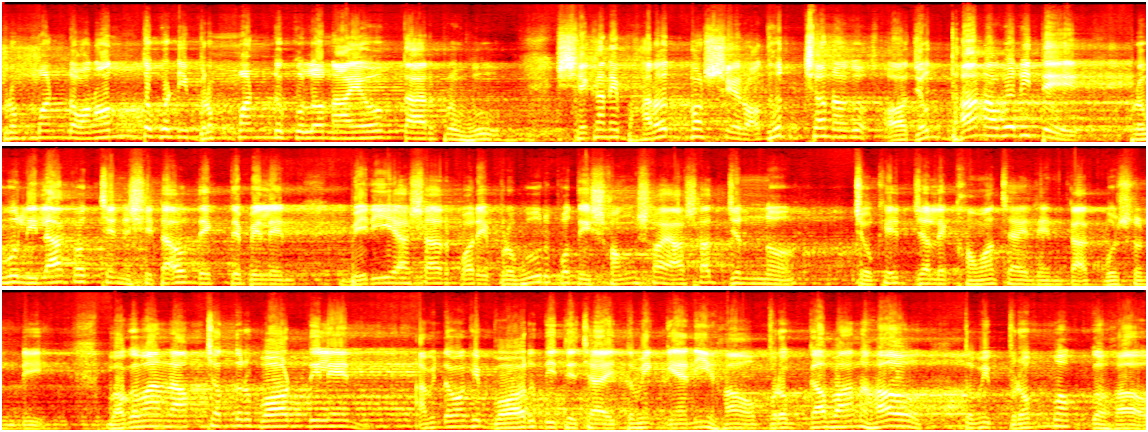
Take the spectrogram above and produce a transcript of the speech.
ব্রহ্মাণ্ড, অনন্ত কোটি ব্রহ্মাণ্ড কুলনায়ক তার প্রভু। সেখানে ভারতবর্ষের অধৈর্য নগর অযোধ্যা নগরীতে প্রভু লীলা করছেন, সেটাও দেখতে পেলেন। বেরিয়ে আসার পরে প্রভুর প্রতি সংশয় আসার জন্য চোখের জলে ক্ষমা চাইলেন কাকভূষণটি ভগবান রামচন্দ্র বর দিলেন, আমি তোমাকে বর দিতে চাই, তুমি জ্ঞানী হও, প্রজ্ঞাবান হও, তুমি ব্রহ্মজ্ঞ হও।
